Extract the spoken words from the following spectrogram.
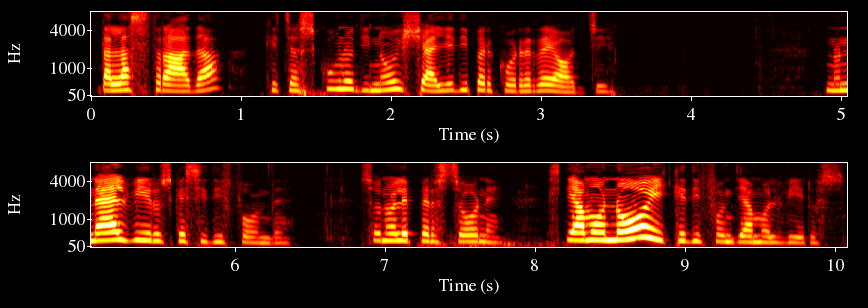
dalla strada che ciascuno di noi sceglie di percorrere oggi. Non è il virus che si diffonde, sono le persone, siamo noi che diffondiamo il virus.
